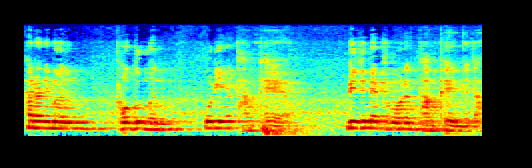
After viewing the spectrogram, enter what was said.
하나님은 복음은 우리의 방패예요. 믿음의 부모는 방패입니다.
